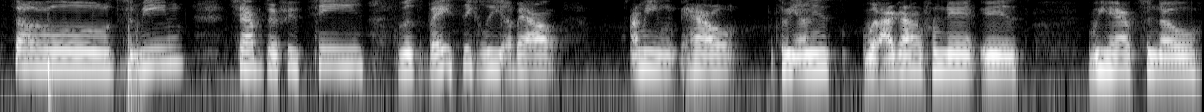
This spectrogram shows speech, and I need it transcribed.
so to me, chapter 15 was basically about, I mean, how, to be honest, what I got from that is we have to know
